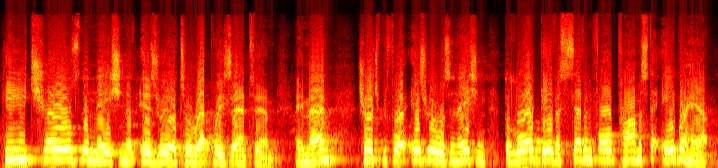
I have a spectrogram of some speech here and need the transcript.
He chose the nation of Israel to represent him. Amen? Church, before Israel was a nation, the Lord gave a sevenfold promise to Abraham.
